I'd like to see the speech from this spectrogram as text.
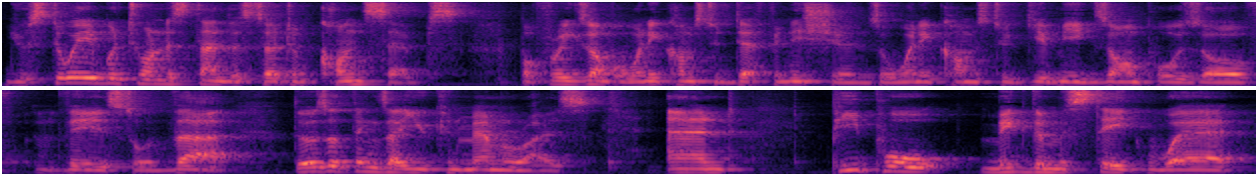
you're still able to understand the certain concepts. But for example, when it comes to definitions or when it comes to give me examples of this or that, those are things that you can memorize. And people make the mistake where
